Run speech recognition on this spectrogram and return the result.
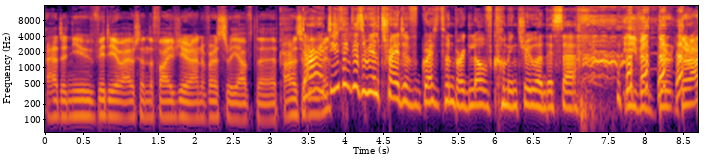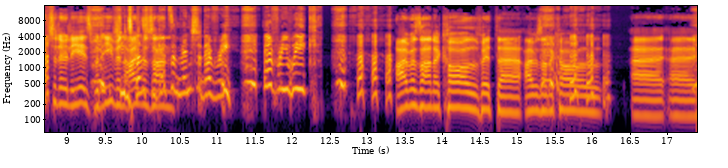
had a new video out on the five year anniversary of the Paris Dara, Agreement. do you think there's a real thread of Greta Thunberg love coming through on this? Uh, even there, there absolutely is. But even she I does. was She on a mention every every week. I was on a call with uh, I was on a call uh, uh,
